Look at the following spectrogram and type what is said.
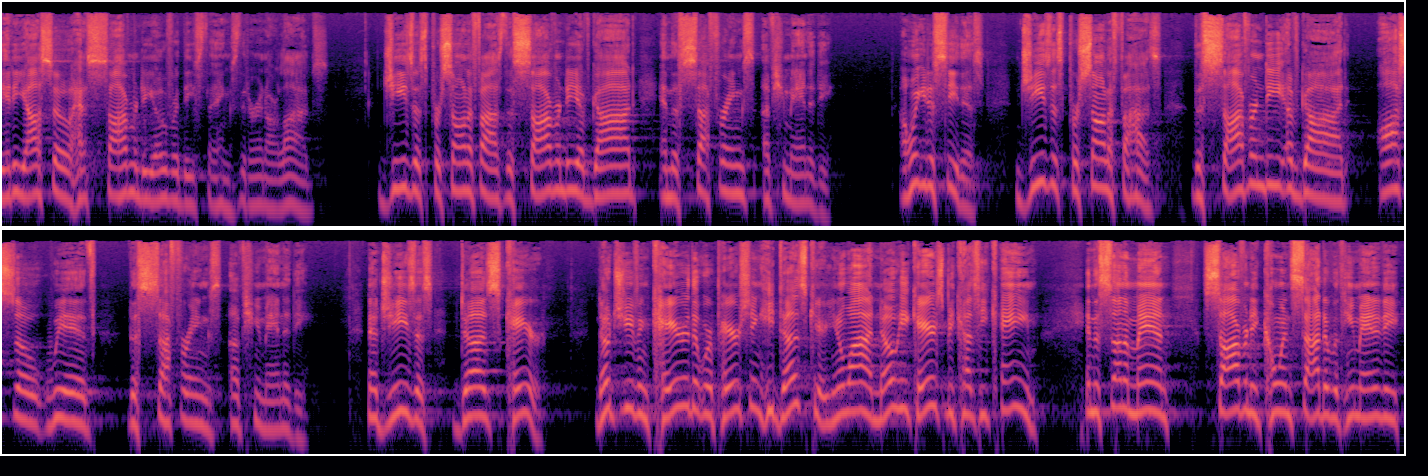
yet he also has sovereignty over these things that are in our lives. Jesus personifies the sovereignty of God and the sufferings of humanity. I want you to see this. Jesus personifies the sovereignty of God also with the sufferings of humanity. Now, Jesus does care. Don't you even care that we're perishing? He does care. You know why I know He cares? Because He came. In the Son of Man, sovereignty coincided with humanity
